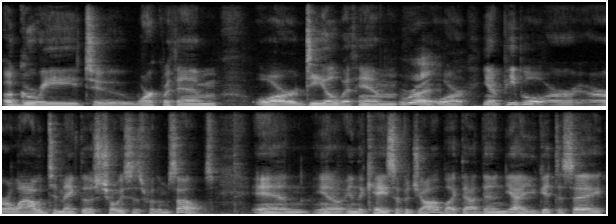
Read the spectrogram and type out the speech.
agree to work with him or deal with him Right. or you know people are, are allowed to make those choices for themselves and you know in the case of a job like that then yeah you get to say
